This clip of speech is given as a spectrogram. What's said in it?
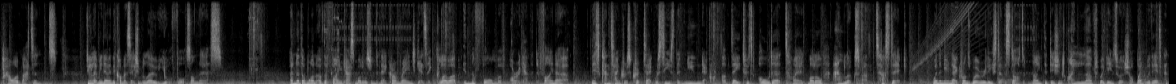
power batons. Do let me know in the comment section below your thoughts on this. Another one of the Finecast models from the Necron range gets a glow up in the form of Orikan the Diviner. This cantankerous Cryptek receives the new Necron update to his older, tired model and looks fantastic. When the new Necrons were released at the start of 9th edition, I loved where Games Workshop went with it, and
